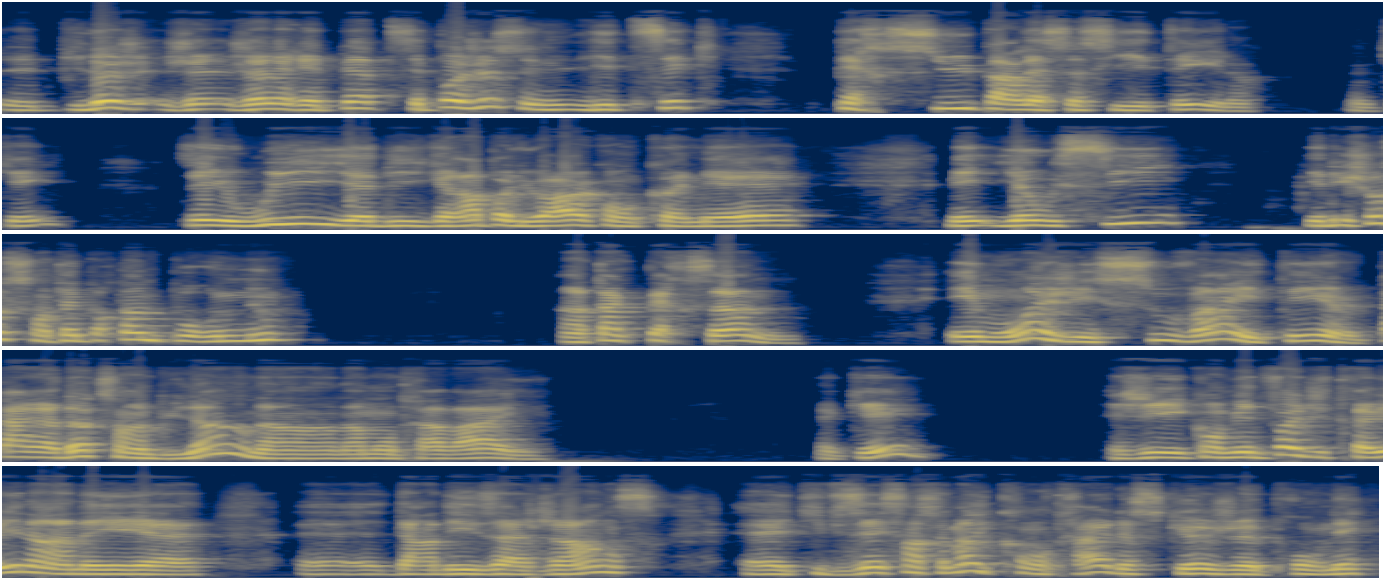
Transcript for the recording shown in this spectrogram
euh, puis là, je, le répète, c'est pas juste l'éthique perçue par la société, OK? Oui, il y a des grands pollueurs qu'on connaît, mais il y a aussi, il y a des choses qui sont importantes pour nous en tant que personne. Et moi, j'ai souvent été un paradoxe ambulant dans, mon travail. OK? J'ai combien de fois j'ai travaillé dans des, euh, euh, dans des agences euh, qui faisaient essentiellement le contraire de ce que je prônais.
